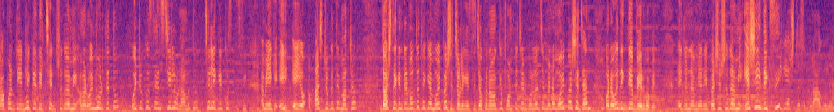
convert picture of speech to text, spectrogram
কাপড় দিয়ে ঢেকে দিচ্ছেন। শুধু আমি আমার ওই মুহূর্তে তো ওইটুকু সেন্স ছিল না। আমি তো ছেলেকে খুঁজতেছি। আমি এই এই পাঁচটুকুতে মাত্র দশ সেকেন্ডের মধ্যে থেকে আমি ওই পাশে চলে গেছি। যখন আমাকে ফর্ম টিচার বলল যে ম্যাডাম ওই পাশে যান। ওরা ওই দিক দিয়ে বের হবে। এই জন্য আমি আর এই পাশে শুধু আমি এসেই দেখছি। আসতেছে পুরো আগুনের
